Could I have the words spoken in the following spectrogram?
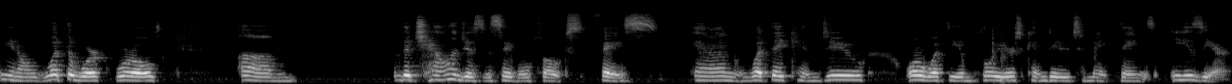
you know, what the work world um, the challenges disabled folks face and what they can do or what the employers can do to make things easier.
